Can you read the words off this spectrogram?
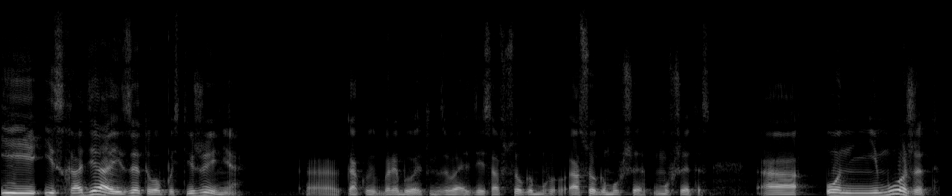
И исходя из этого постижения, э, как Рэббо это называет здесь, осога мувшетес, э, он не может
